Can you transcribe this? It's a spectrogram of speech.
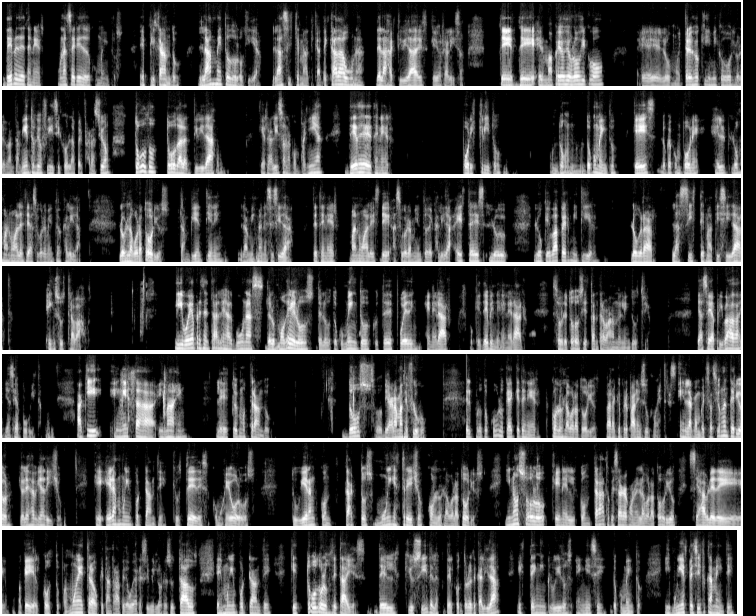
debe de tener una serie de documentos explicando la metodología, la sistemática de cada una de las actividades que ellos realizan. Desde el mapeo geológico, eh, los muestreos geoquímicos, los levantamientos geofísicos, la perforación, todo, toda la actividad que realiza una compañía debe de tener por escrito un, documento que es lo que compone los manuales de aseguramiento de calidad. Los laboratorios también tienen la misma necesidad de tener manuales de aseguramiento de calidad. Este es lo, lo que va a permitir lograr la sistematicidad en sus trabajos. Y voy a presentarles algunos de los modelos, de los documentos que ustedes pueden generar o que deben de generar, sobre todo si están trabajando en la industria, ya sea privada, ya sea pública. Aquí en esta imagen les estoy mostrando dos diagramas de flujo el protocolo que hay que tener con los laboratorios para que preparen sus muestras. En la conversación anterior yo les había dicho que era muy importante que ustedes como geólogos tuvieran contactos muy estrechos con los laboratorios. Y no solo que en el contrato que se haga con el laboratorio se hable de, ok, el costo por muestra o qué tan rápido voy a recibir los resultados. Es muy importante que todos los detalles del QC, del, del control de calidad, estén incluidos en ese documento. Y muy específicamente,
